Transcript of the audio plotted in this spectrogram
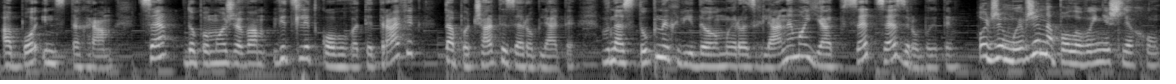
або Instagram. Це допоможе вам відслідковувати трафік та почати заробляти. В наступних відео ми розглянемо, як все це зробити. Отже, ми вже на половині шляху.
